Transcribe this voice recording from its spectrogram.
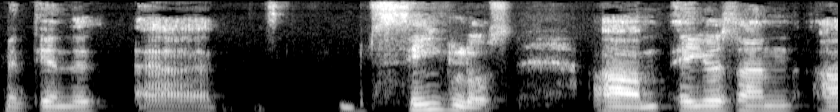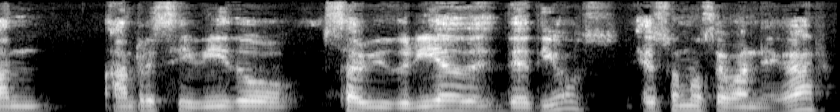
¿me entiendes? Uh, siglos, um, ellos han, han, han, recibido sabiduría de, de, Dios, eso no se va a negar.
